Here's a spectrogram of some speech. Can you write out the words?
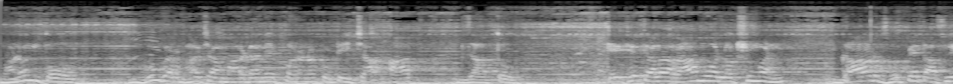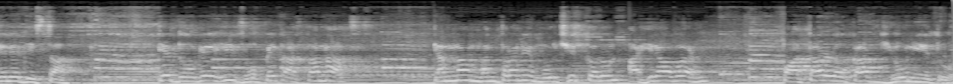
म्हणून तो भूगर्भाच्या मार्गाने पर्णकुटीच्या आत जातो. तेथे त्याला राम व लक्ष्मण गाढ झोपेत असलेले दिसतात. ते दोघेही झोपेत असतानाच त्यांना मंत्राने मूर्छित करून अहिरावण पाताळ लोकात घेऊन येतो.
